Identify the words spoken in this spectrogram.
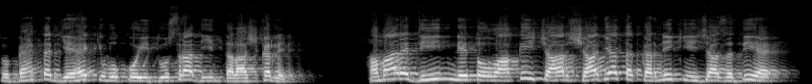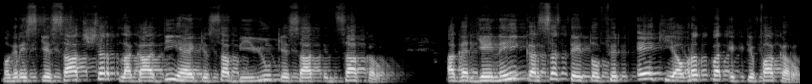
تو بہتر یہ ہے کہ وہ کوئی دوسرا دین تلاش کر لے۔ ہمارے دین نے تو واقعی چار شادیاں تک کرنے کی اجازت دی ہے، مگر اس کے ساتھ شرط لگا دی ہے کہ سب بیویوں کے ساتھ انصاف کرو۔ اگر یہ نہیں کر سکتے تو پھر ایک ہی عورت پر اکتفا کرو۔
